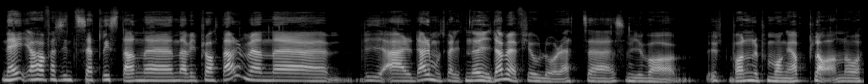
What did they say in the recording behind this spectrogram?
Nej, jag har faktiskt inte sett listan eh, när vi pratar, men eh, vi är däremot väldigt nöjda med fjolåret eh, som ju var utmanande på många plan. Och, eh,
